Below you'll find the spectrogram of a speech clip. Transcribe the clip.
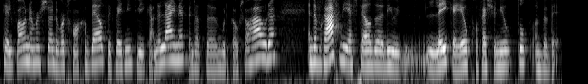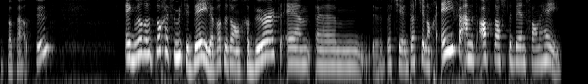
telefoonnummers, er wordt gewoon gebeld. Ik weet niet wie ik aan de lijn heb en dat moet ik ook zo houden. En de vragen die hij stelde, die leken heel professioneel tot een be bepaald punt. Ik wilde het toch even met je delen, wat er dan gebeurt. En um, dat, je, dat je nog even aan het aftasten bent van, hey,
